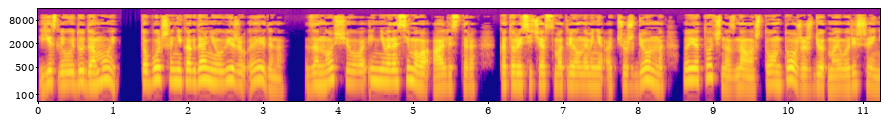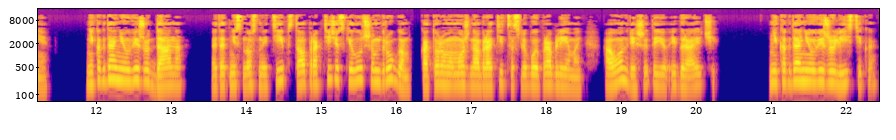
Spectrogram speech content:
Если уйду домой, то больше никогда не увижу Эйдена, заносчивого и невыносимого Алистера, который сейчас смотрел на меня отчужденно, но я точно знала, что он тоже ждет моего решения. Никогда не увижу Дана, этот несносный тип стал практически лучшим другом, к которому можно обратиться с любой проблемой, а он решит ее играючи. Никогда не увижу листика,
